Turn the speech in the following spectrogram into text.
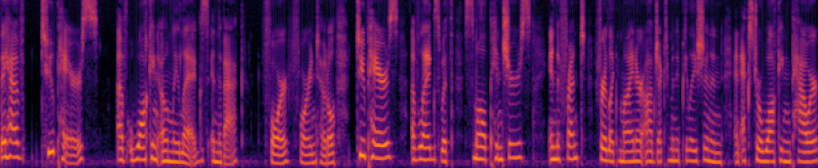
They have two pairs of walking only legs in the back, four, four in total. Two pairs of legs with small pinchers in the front for like minor object manipulation and, and extra walking power.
